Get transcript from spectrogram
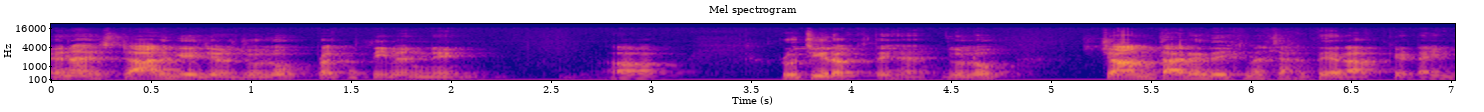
है ना? स्टार गेजर जो लोग प्रकृति में रुचि रखते हैं, जो लोग चाँद तारे देखना चाहते हैं रात के टाइम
